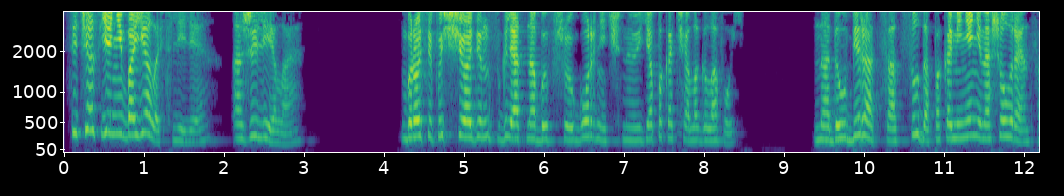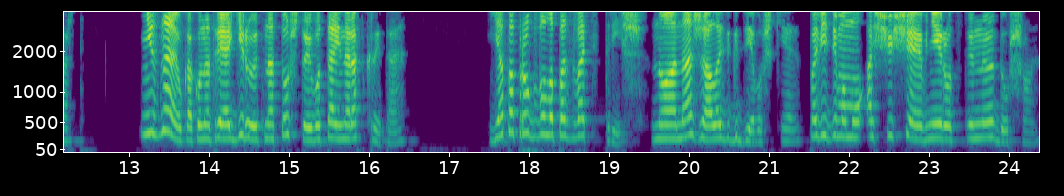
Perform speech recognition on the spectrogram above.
Сейчас я не боялась Лилия, а жалела. Бросив еще один взгляд на бывшую горничную, я покачала головой. «Надо убираться отсюда, пока меня не нашел Ренфорд. Не знаю, как он отреагирует на то, что его тайна раскрыта». Я попробовала позвать Триш, но она жалась к девушке, по-видимому, ощущая в ней родственную душу.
